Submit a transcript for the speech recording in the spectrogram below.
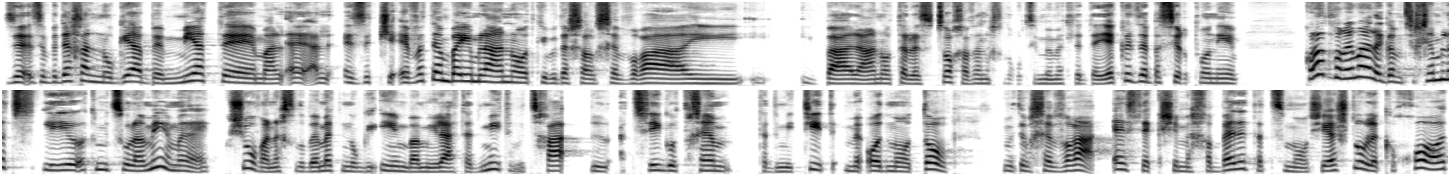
זה, זה בדרך כלל נוגע במי אתם, על, על איזה כאב אתם באים לענות, כי בדרך כלל חברה היא, היא, היא באה לענות על איזה צורך, אז אנחנו רוצים באמת לדייק את זה בסרטונים. כל הדברים האלה גם צריכים לצ... להיות מצולמים. שוב, אנחנו באמת נוגעים במילה תדמית, וצריכה להציג אתכם תדמיתית מאוד מאוד טוב. אם אתם חברה, עסק שמכבד את עצמו, שיש לו לקוחות,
